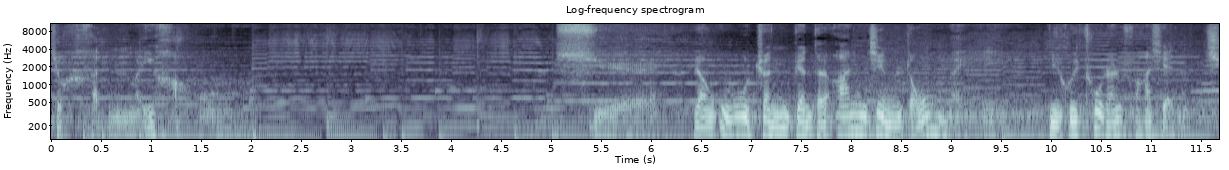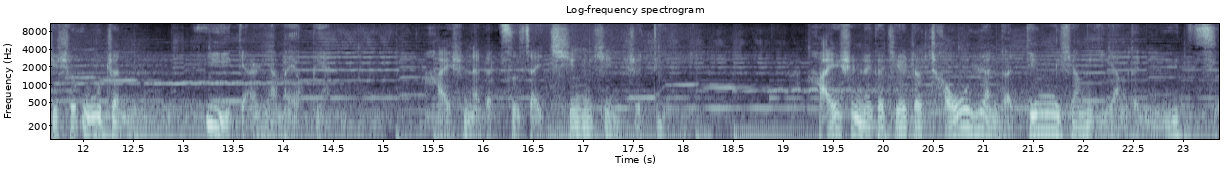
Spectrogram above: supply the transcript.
就很美好。雪让乌镇变得安静柔美，你会突然发现，其实乌镇一点也没有变，还是那个自在清新之地。还是那个结着愁怨的丁香一样的女子，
